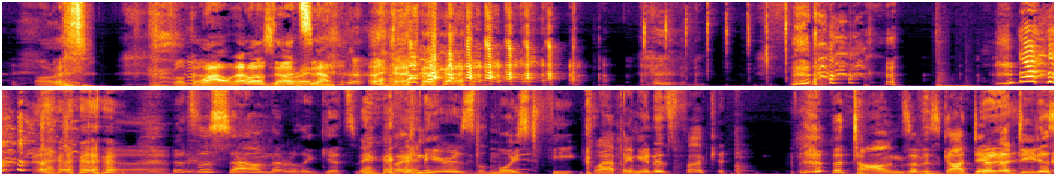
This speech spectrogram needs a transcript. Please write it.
All right. Well done. Wow, that well was done. all right, Sid. that- It's the sound that really gets me because I can hear his moist feet clapping in his fucking the tongs of his goddamn Adidas.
